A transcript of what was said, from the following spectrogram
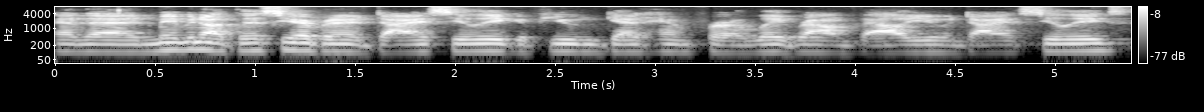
and then maybe not this year, but in a dynasty league, if you can get him for a late round value in dynasty leagues,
